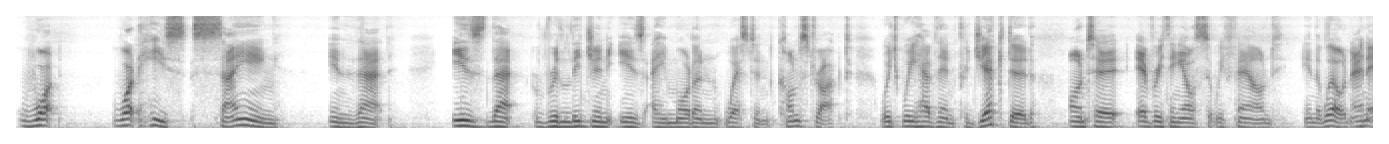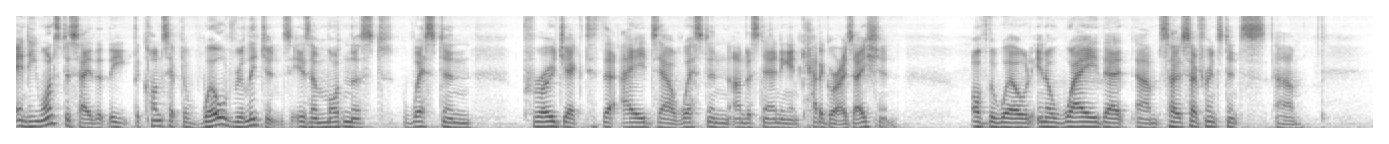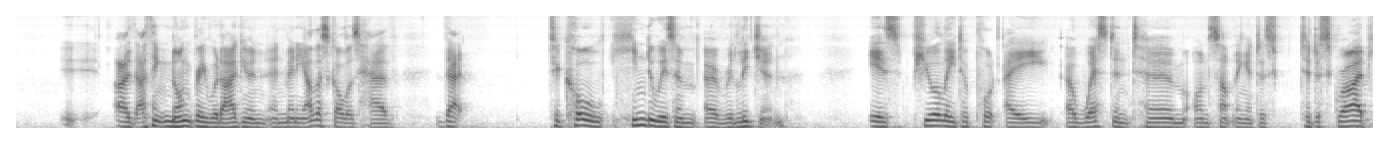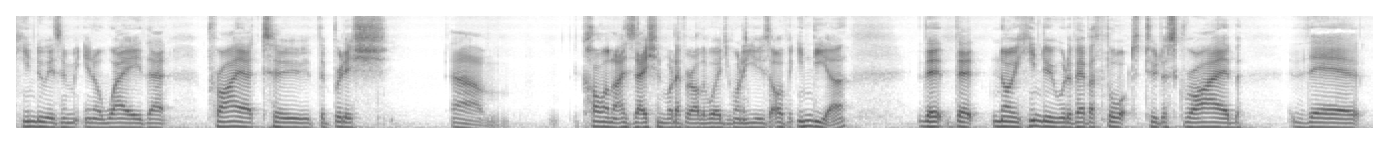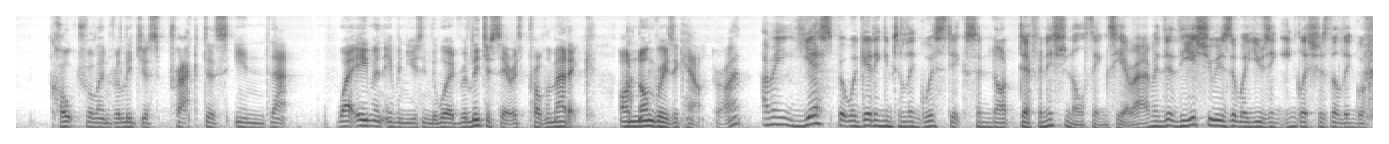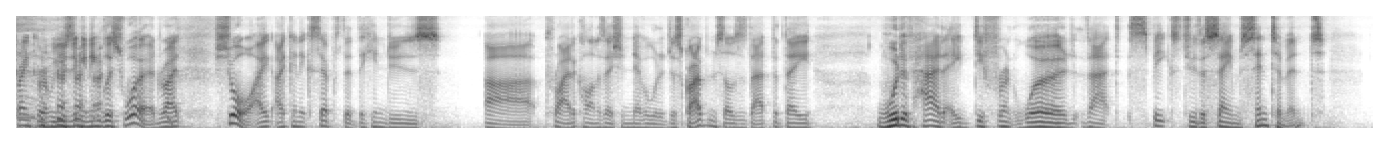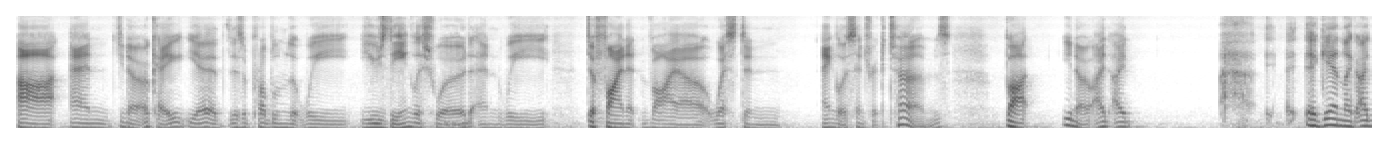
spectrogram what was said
What what he's saying in that is that religion is a modern western construct which we have then projected onto everything else that we found in the world. And and he wants to say that the, the concept of world religions is a modernist Western project that aids our Western understanding and categorization of the world in a way that um, so so for instance um, I, I, think Nongbri would argue and, and many other scholars have that to call Hinduism a religion is purely to put a, a Western term on something and to, to describe Hinduism in a way that prior to the British um, colonization, whatever other word you want to use, of India, that, that no Hindu would have ever thought to describe their cultural and religious practice in that way. Even, even using the word religious there is problematic on Nongbri's account, right? I mean, yes, but we're getting into linguistics and not definitional things here, right? I mean, the, the issue is that we're using English as the lingua franca and we're using an English word, right? Sure, I, I can accept that the Hindus uh, prior to colonization never would have described themselves as that, but they would have had a different word that speaks to the same sentiment. Uh, and, you know, okay, yeah, there's a problem that we use the English word and we define it via Western Anglo-centric terms, but you know, I, I again, like I.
